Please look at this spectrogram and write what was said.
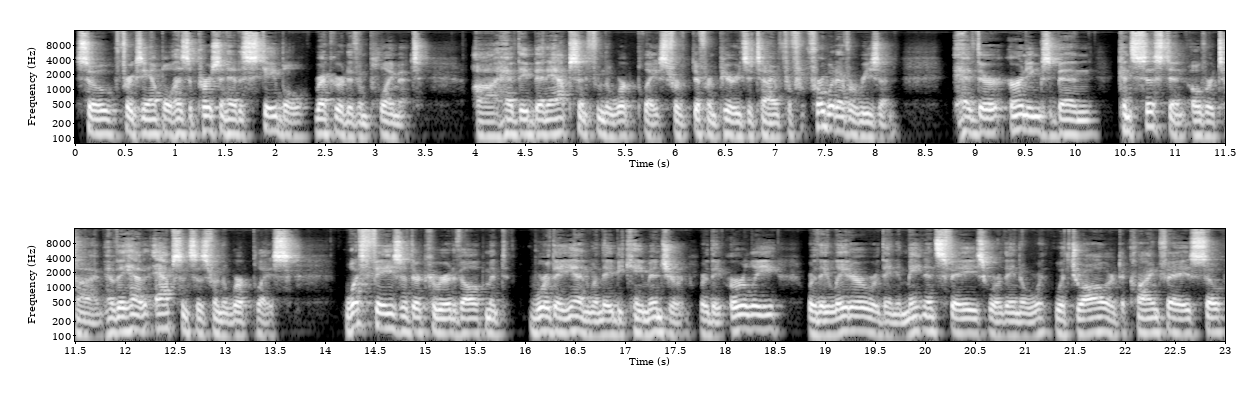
So, for example, has a person had a stable record of employment? Uh, have they been absent from the workplace for different periods of time for, for whatever reason? Have their earnings been consistent over time? Have they had absences from the workplace? What phase of their career development were they in when they became injured? Were they early? Were they later? Were they in a maintenance phase? Were they in a withdrawal or decline phase? So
